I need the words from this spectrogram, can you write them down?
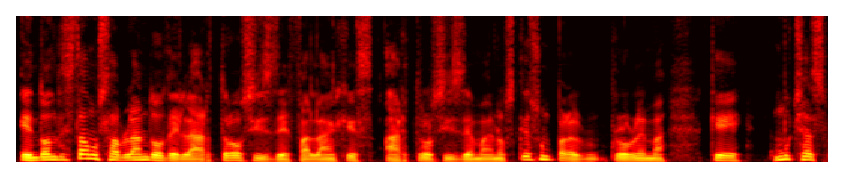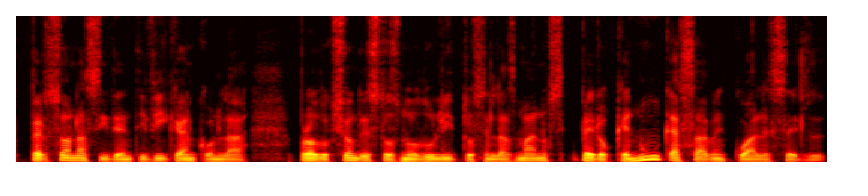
en donde estamos hablando de la artrosis de falanges, artrosis de manos, que es un problema que muchas personas identifican con la producción de estos nodulitos en las manos, pero que nunca saben cuál es el,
